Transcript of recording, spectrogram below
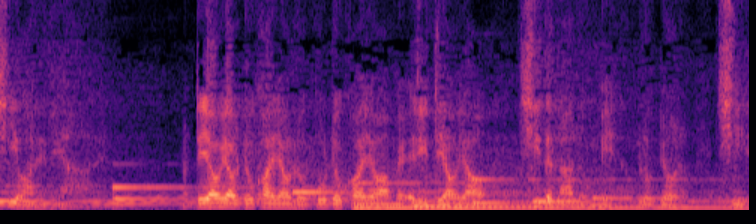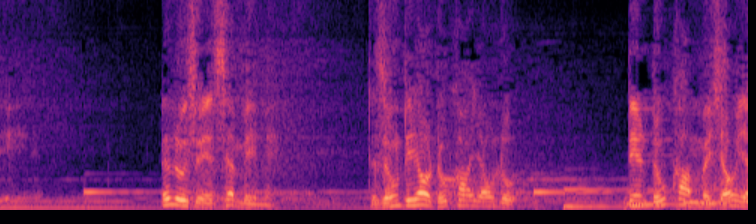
ရှိပါတယ်ဗျာတဲ့တယောက်ယောက်ဒုက္ခရောက်လို့ကိုယ်ဒုက္ခရောက်ရမယ်အဲ့ဒီတယောက်ယောက်ရှိသလားလို့မေးတယ်ဘယ်လိုပြောတော့ရှိတယ်တဲ့အဲ့လိုဆိုရင်ဆက်မေးမယ်တစုံတစ်ယောက်ဒုက္ခရောက်လို့သင်ဒုက္ခမရောက်ရ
